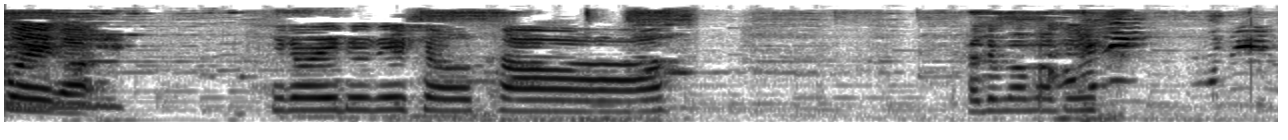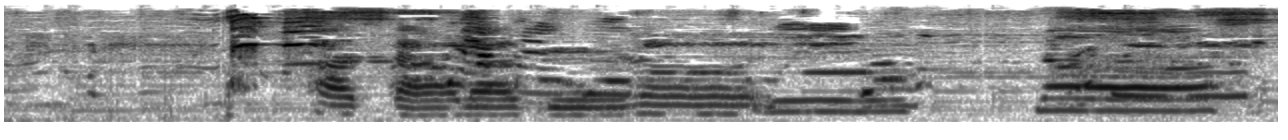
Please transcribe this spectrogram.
声が拾えるでしょうかはるままです。働くのいいのなぁ。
